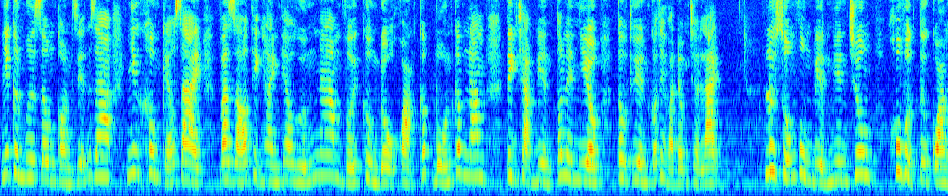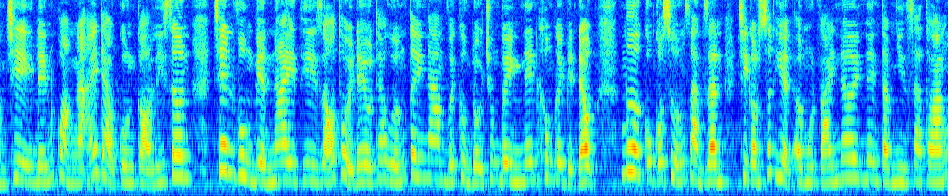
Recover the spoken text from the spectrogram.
Những cơn mưa rông còn diễn ra nhưng không kéo dài và gió thịnh hành theo hướng Nam với cường độ khoảng cấp 4, cấp 5. Tình trạng biển tốt lên nhiều, tàu thuyền có thể hoạt động trở lại lui xuống vùng biển miền Trung, khu vực từ Quảng Trị đến Quảng Ngãi, đảo Cồn Cỏ, Lý Sơn. Trên vùng biển này thì gió thổi đều theo hướng Tây Nam với cường độ trung bình nên không gây biển động. Mưa cũng có xuống giảm dần, chỉ còn xuất hiện ở một vài nơi nên tầm nhìn xa thoáng.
